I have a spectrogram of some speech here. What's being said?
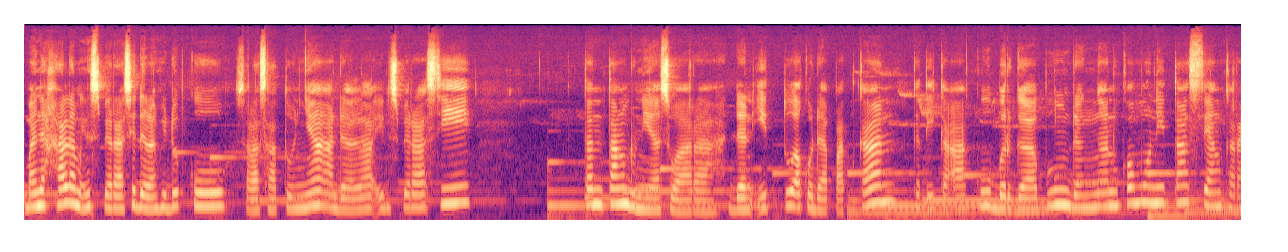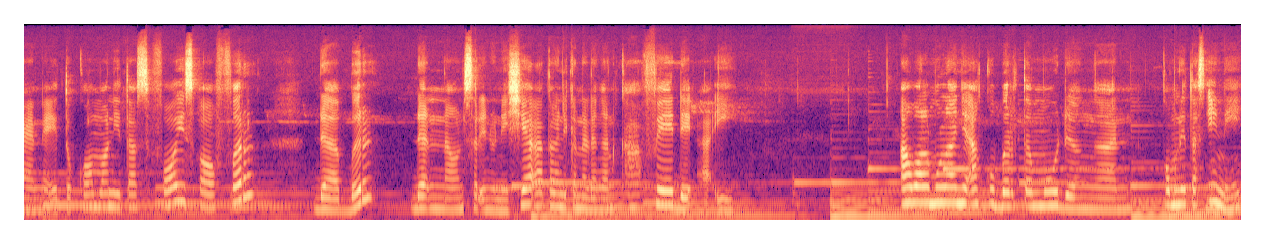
banyak hal yang menginspirasi dalam hidupku. Salah satunya adalah inspirasi tentang dunia suara dan itu aku dapatkan ketika aku bergabung dengan komunitas yang keren yaitu komunitas voice over, dubber, dan announcer Indonesia atau yang dikenal dengan Cafe DAI. Awal mulanya aku bertemu dengan komunitas ini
